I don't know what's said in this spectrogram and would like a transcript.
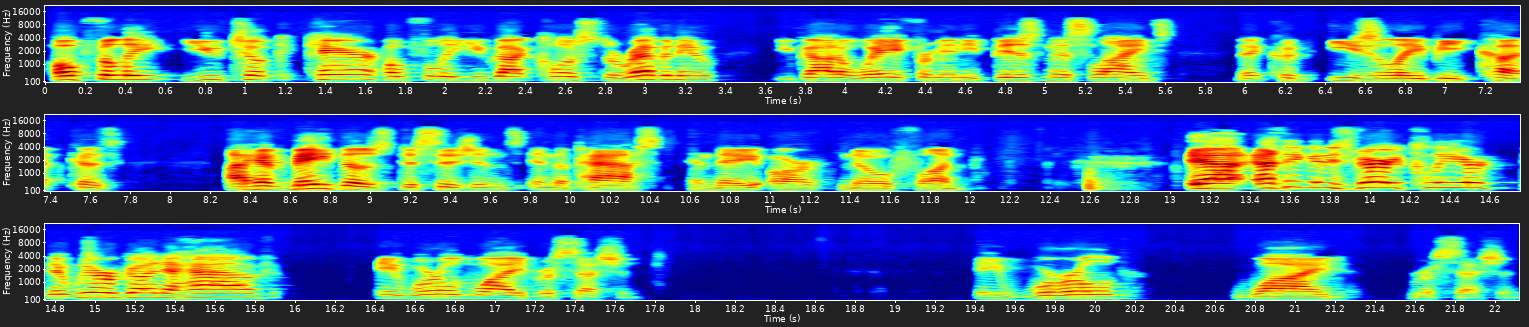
Hopefully, you took care. Hopefully, you got close to revenue. You got away from any business lines that could easily be cut because I have made those decisions in the past and they are no fun. Yeah, I think it is very clear that we are going to have a worldwide recession. A worldwide recession.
